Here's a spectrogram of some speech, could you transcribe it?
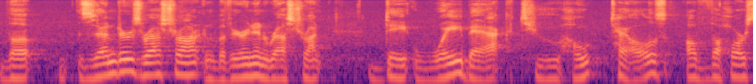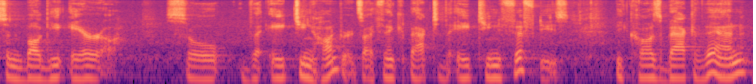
The Zehnder's restaurant and Bavarian restaurant date way back to hotels of the horse and buggy era. So the 1800s, I think back to the 1850s, because back then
